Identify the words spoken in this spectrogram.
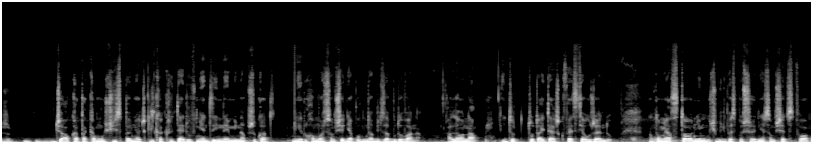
że działka taka musi spełniać kilka kryteriów, między innymi na przykład nieruchomość sąsiednia powinna być zabudowana. Ale ona, i tu, tutaj też kwestia urzędu. Natomiast to nie musi być bezpośrednie sąsiedztwo,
